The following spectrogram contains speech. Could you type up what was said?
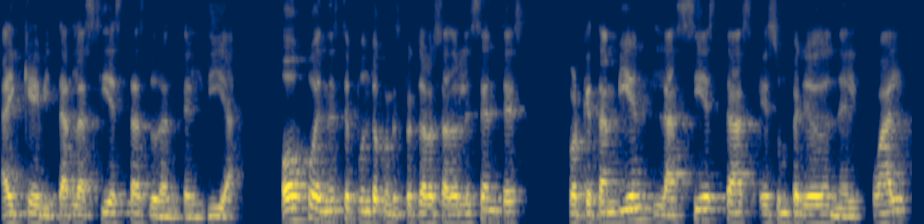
hay que evitar las siestas durante el día. Ojo en este punto con respecto a los adolescentes, porque también las siestas es un periodo en el cual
